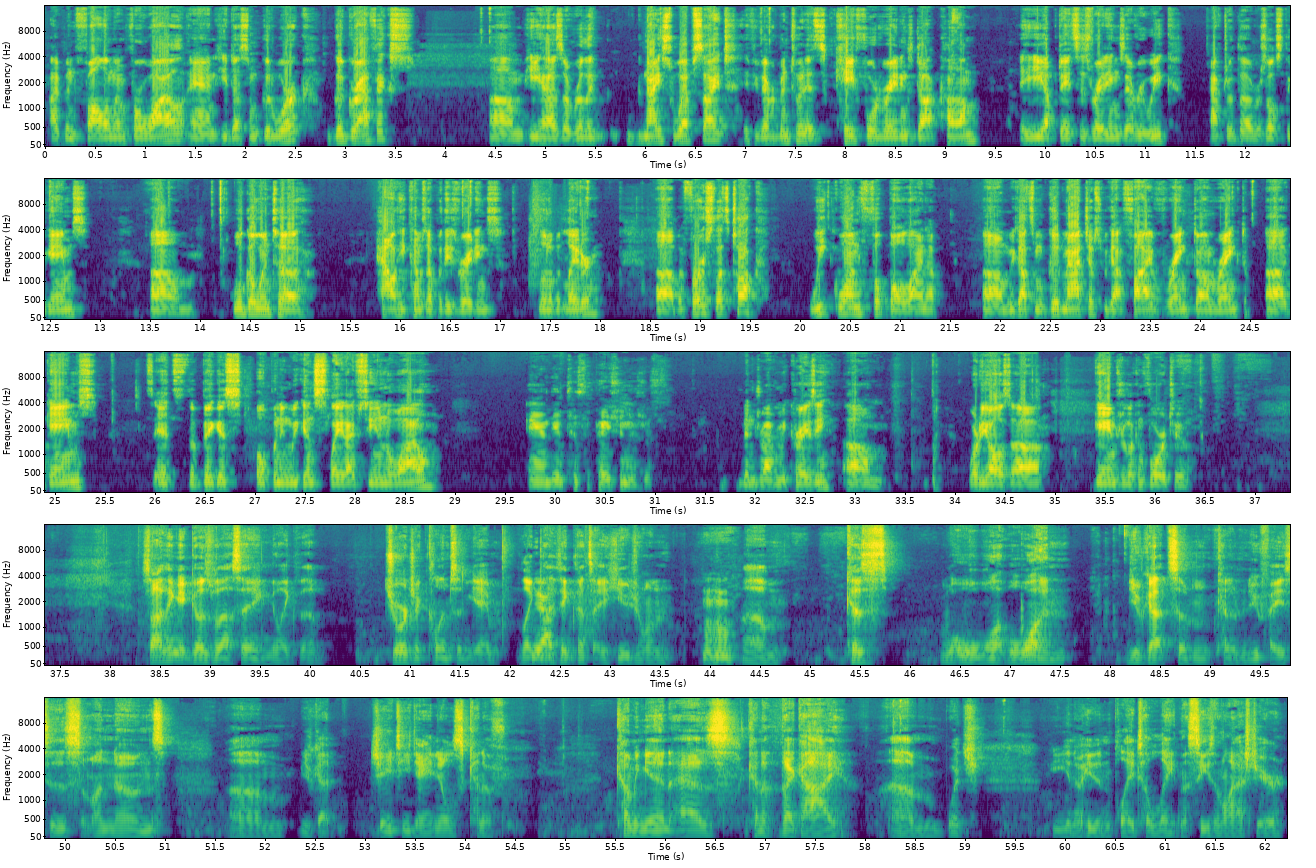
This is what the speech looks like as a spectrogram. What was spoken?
I've been following him for a while, and he does some good work, good graphics. Um, he has a really nice website. If you've ever been to it, it's kfordratings.com. He updates his ratings every week after the results of the games. Um, we'll go into how he comes up with these ratings a little bit later. Uh, but first, let's talk week one football lineup. Um, we got some good matchups. We got five ranked on ranked uh, games. It's the biggest opening weekend slate I've seen in a while, and the anticipation has just been driving me crazy. Um, what are y'all's uh, games you're looking forward to? So I think it goes without saying, like the Georgia Clemson game. Like yeah. I think that's a huge one. Mm-hmm. um, well, well, one, you've got some kind of new faces, some unknowns. Um, you've got JT Daniels kind of coming in as kind of the guy, um, which you know he didn't play till late in the season last year.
